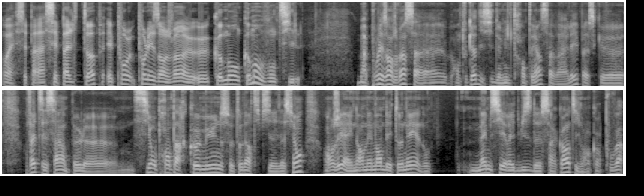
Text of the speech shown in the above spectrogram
Ouais, c'est pas, c'est pas le top. Et pour, les Angevins, comment, comment vont-ils? Bah pour les Angevins, ça, en tout cas d'ici 2031, ça va aller parce que, en fait, c'est ça un peu le. Si on prend par commune ce taux d'artificialisation, Angers a énormément bétonné, donc même s'ils réduisent de 50, ils vont encore pouvoir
